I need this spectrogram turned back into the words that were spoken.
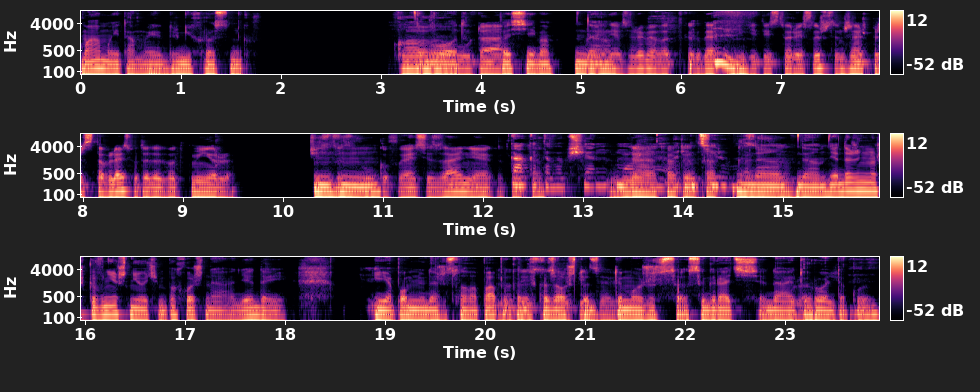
мамы и там и других родственников. Вот. Круто. Спасибо. Да. Блин, я все время вот, когда какие-то истории слышишь, ты начинаешь представлять вот этот вот мир чисто Мгм. звуков и осязания. Как это вообще можно как это- ориентироваться? Да, да. Я даже немножко внешне очень похож на деда. И И я помню даже слова папы, Ну, когда сказал, что ты можешь сыграть, да, эту роль такую.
